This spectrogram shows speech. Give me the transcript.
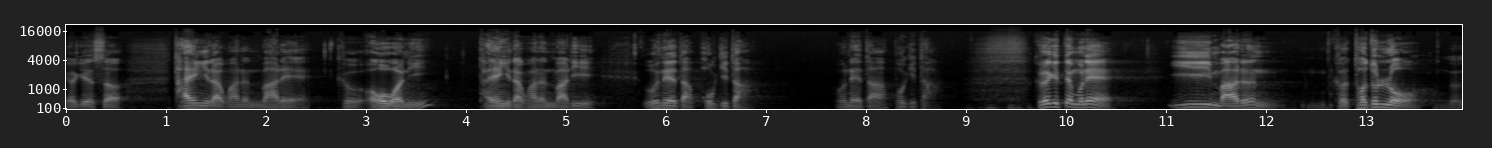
여기에서 다행이라고 하는 말의 그 어원이 다행이라고 하는 말이 은혜다, 복이다, 은혜다, 복이다. 그렇기 때문에 이 말은 그 더들로 그-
